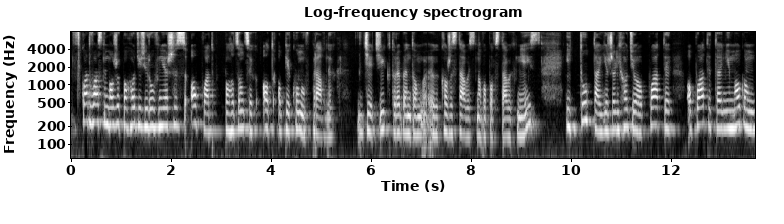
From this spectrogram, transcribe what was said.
Wkład własny może pochodzić również z opłat pochodzących od opiekunów prawnych dzieci, które będą e, korzystały z nowo powstałych miejsc. I tutaj, jeżeli chodzi o opłaty, opłaty te nie mogą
